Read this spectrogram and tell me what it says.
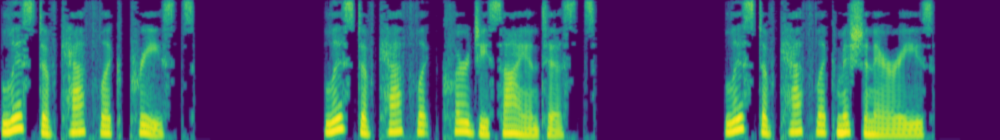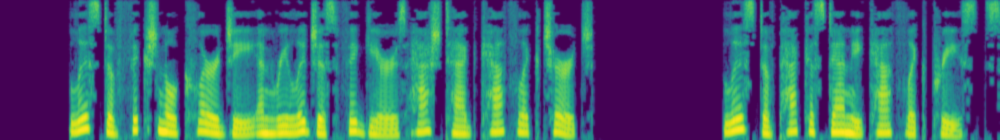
List of Catholic priests. List of Catholic clergy scientists List of Catholic missionaries. List of fictional clergy and religious figures. Hashtag Catholic Church. List of Pakistani Catholic priests.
